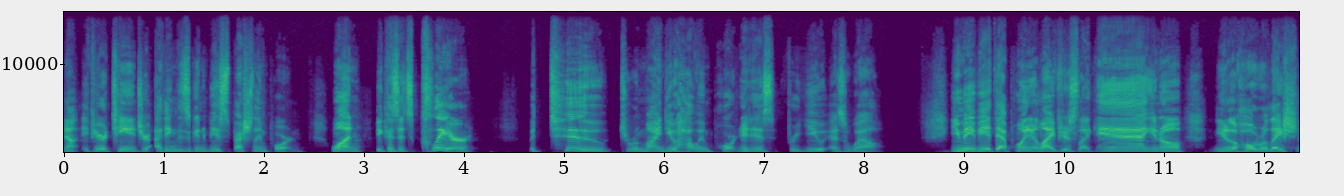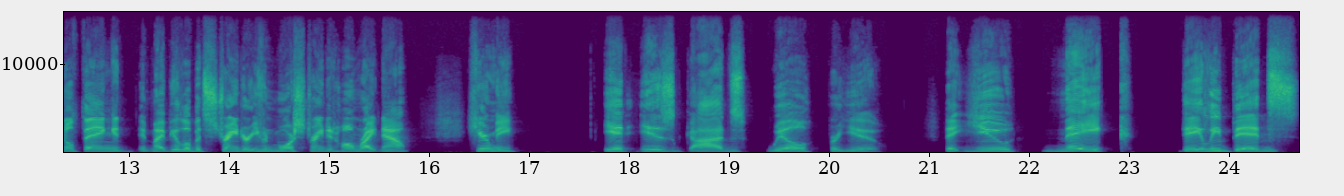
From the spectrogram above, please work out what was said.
Now, if you're a teenager, I think this is going to be especially important. One, because it's clear, but two, to remind you how important it is for you as well. You may be at that point in life, you're just like, eh, you know, you know, the whole relational thing, and it might be a little bit strained or even more strained at home right now. Hear me. It is God's will for you that you make daily bids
